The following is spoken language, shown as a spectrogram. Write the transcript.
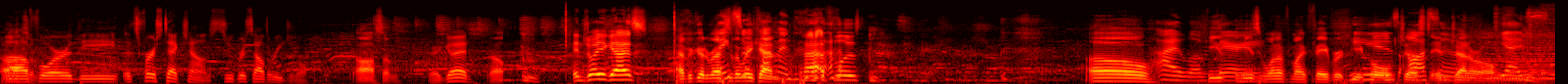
uh, Awesome. for the it's First Tech Challenge, Super South Regional. awesome. Very good. Well, Enjoy, you guys. have a good rest Thanks of the for weekend. coming. Oh, I love he, Barry. he's one of my favorite people just in general. Yes.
